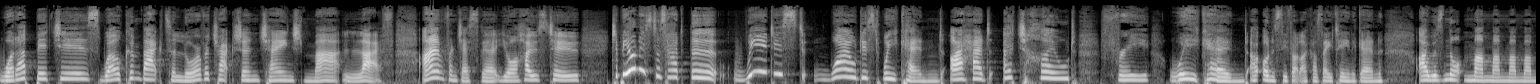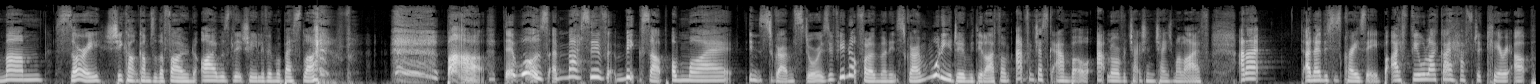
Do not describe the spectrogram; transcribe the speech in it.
What up, bitches? Welcome back to Law of Attraction Changed My Life. I am Francesca, your host who, to be honest, has had the weirdest, wildest weekend. I had a child free weekend. I honestly felt like I was 18 again. I was not mum, mum, mum, mum, mum. Sorry, she can't come to the phone. I was literally living my best life. but there was a massive mix up on my Instagram stories. If you're not following me on Instagram, what are you doing with your life? I'm at Francesca Amber or at Law of Attraction Changed My Life. And I, I know this is crazy, but I feel like I have to clear it up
